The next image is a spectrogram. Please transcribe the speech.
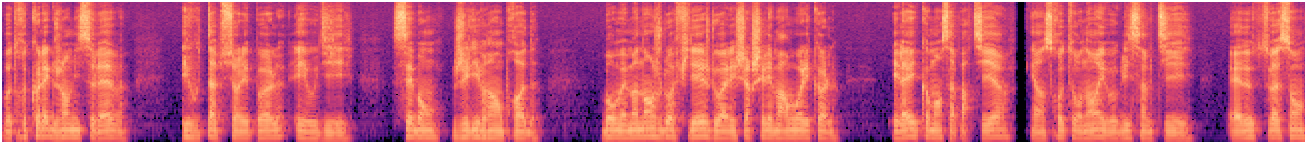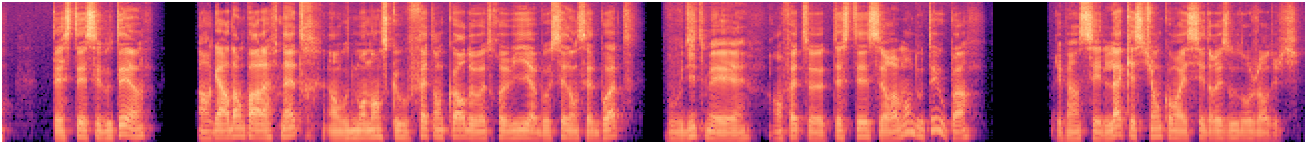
votre collègue Jean-Mi se lève et vous tape sur l'épaule et vous dit C'est bon, j'ai livré en prod. Bon, mais maintenant je dois filer, je dois aller chercher les marmots à l'école. Et là, il commence à partir, et en se retournant, il vous glisse un petit Eh, de toute façon, Tester, c'est douter, hein. En regardant par la fenêtre, en vous demandant ce que vous faites encore de votre vie à bosser dans cette boîte, vous vous dites, mais en fait, euh, tester, c'est vraiment douter ou pas? Eh bien, c'est la question qu'on va essayer de résoudre aujourd'hui.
